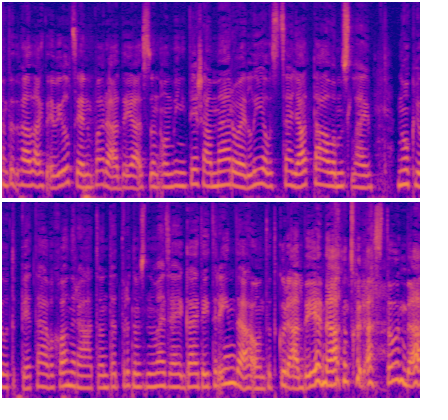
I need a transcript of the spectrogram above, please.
un tad vēlāk tie vilcieni parādījās, un, un viņi tiešām mēroja lielus ceļu attālumus, lai nokļūtu pie tēva honorāta, un tad, protams, nu, vajadzēja gaidīt rindā, un tad kurā dienā, kurā stundā,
